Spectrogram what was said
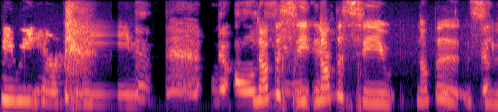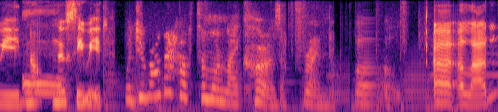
Seaweed hair queen. the old Not the sea, seaweed not the sea, not the seaweed, no, oh. no seaweed. Would you rather have someone like her as a friend or foe? Uh, Aladdin?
